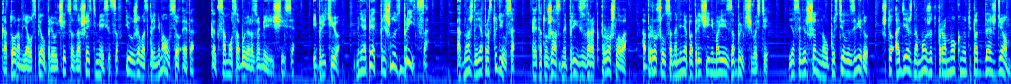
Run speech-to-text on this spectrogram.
которым я успел приучиться за 6 месяцев и уже воспринимал все это, как само собой разумеющееся. И бритье. Мне опять пришлось бриться. Однажды я простудился. Этот ужасный призрак прошлого обрушился на меня по причине моей забывчивости. Я совершенно упустил из виду, что одежда может промокнуть под дождем.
